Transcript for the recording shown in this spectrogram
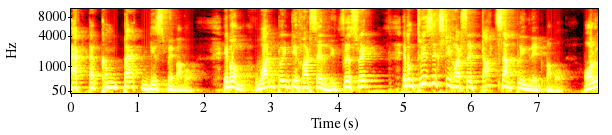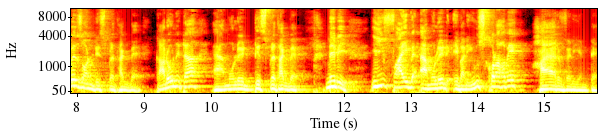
একটা কম্প্যাক্ট ডিসপ্লে পাবো। এবং ওয়ান টোয়েন্টি হার্টসের রিফ্রেশ রেট এবং থ্রি সিক্সটি হার্টসের টাচ স্যাম্পলিং রেট পাবো। অলওয়েজ অন ডিসপ্লে থাকবে। কারণ এটা অ্যামোলেড ডিসপ্লে থাকবে। মেবি ই ফাইভ অ্যামোলেড এবার ইউজ করা হবে হায়ার ভেরিয়েন্টে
